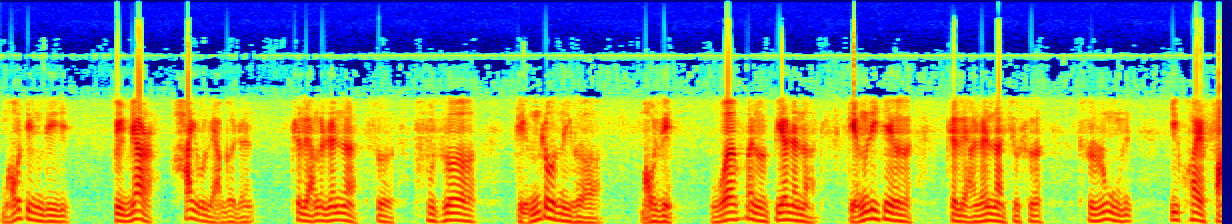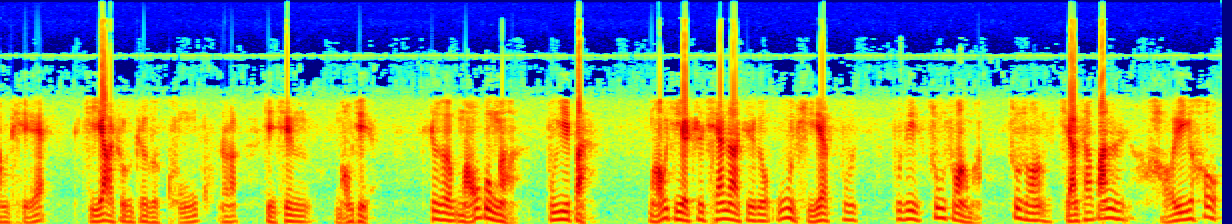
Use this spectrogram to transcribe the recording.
铆钉的对面还有两个人，这两个人呢是负责顶着那个铆钉。我问了别人呢。顶的这个这两人呢，就是是用一块方铁挤压住这个孔啊，进行铆接。这个铆工啊不一般，铆接之前呢，这个物体不不得组装嘛？组装检查完了好了以后，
